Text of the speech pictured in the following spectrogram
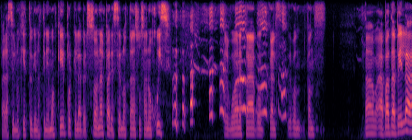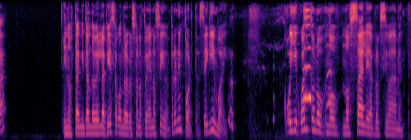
para hacerle un gesto que nos teníamos que ir porque la persona al parecer no estaba en su sano juicio. El weón estaba con, calz- con- con- estaba a pata pelada y nos está invitando a ver la pieza cuando la persona todavía no se iba. Pero no importa, seguimos ahí. Oye, ¿cuánto nos, nos- nos sale aproximadamente?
